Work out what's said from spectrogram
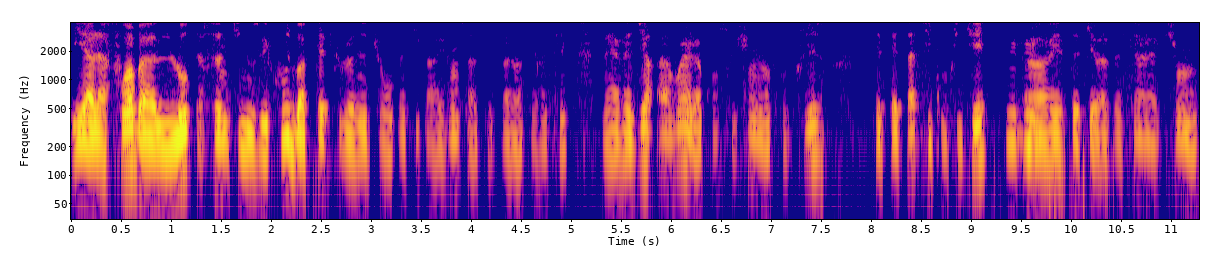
et à la fois, bah, l'autre personne qui nous écoute, bah, peut-être que la naturopathie, par exemple, ça va peut-être pas l'intéresser, mais elle va se dire, ah ouais, la construction d'une entreprise, c'est peut-être pas si compliqué. Mm. Euh, et peut-être qu'elle va passer à l'action. Donc,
